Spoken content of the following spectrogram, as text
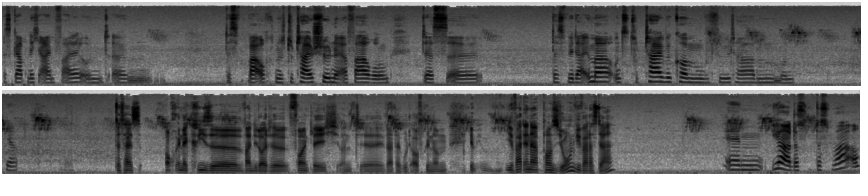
Es gab nicht einen Fall und ähm, das war auch eine total schöne Erfahrung, dass, äh, dass wir da immer uns total willkommen gefühlt haben und ja. Das heißt, auch in der Krise waren die Leute freundlich und äh, wart da gut aufgenommen. Ihr, ihr, wart in einer Pension, wie war das da? Ähm, ja, das, das war auch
